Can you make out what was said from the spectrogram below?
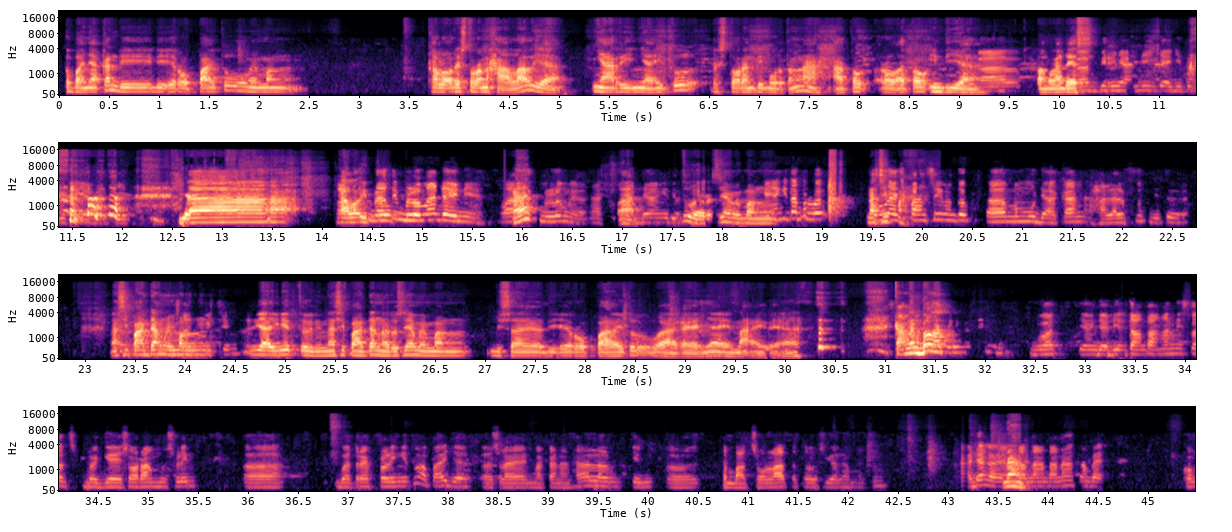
kebanyakan di di Eropa itu memang kalau restoran halal ya nyarinya itu restoran Timur Tengah atau atau India Bangladesh. nggak biryani kayak gitu-gitu ya berarti. ya kalau itu berarti belum ada ini ya. Warteg belum ya. Nasi Wah, padang gitu. itu harusnya memang Kayaknya kita perlu nasi perlu pa- ekspansi untuk eh, memudahkan halal food gitu. nasi padang memang sandwichin. ya gitu nih nasi padang harusnya memang bisa di Eropa itu wah kayaknya enak gitu ya kangen banget buat yang jadi tantangan nih Ustaz, sebagai seorang muslim eh, buat traveling itu apa aja Eh, selain makanan halal mungkin eh, tempat sholat atau segala macam ada nggak yang Nah. tantangan-tantangan sampai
